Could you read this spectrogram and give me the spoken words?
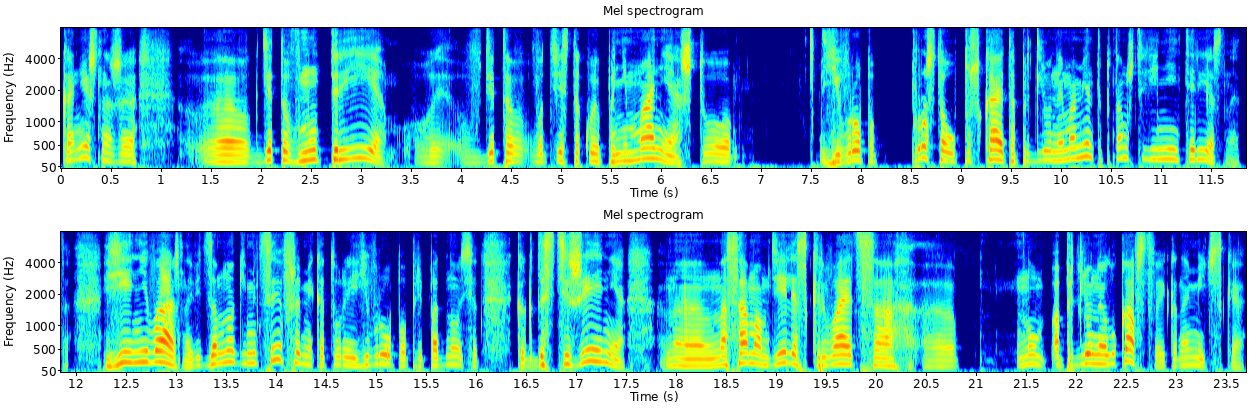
Конечно же, э, где-то внутри где-то вот есть такое понимание, что Европа просто упускает определенные моменты, потому что ей не интересно это. Ей не важно. Ведь за многими цифрами, которые Европа преподносит как достижения, э, на самом деле скрывается э, ну, определенное лукавство экономическое.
